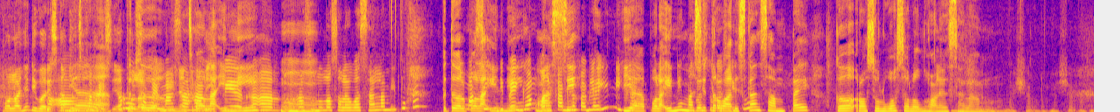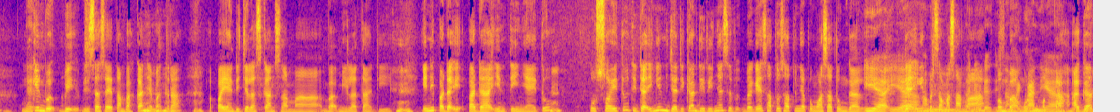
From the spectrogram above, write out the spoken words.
polanya diwariskan terus Iya, menerus ya. terus pola sampai masa pola ini, mm. Rasulullah SAW itu kan Betul pola masih ini dipegang oleh masih kabilah-kabilah ini kan. Iya, pola ini masih Tugas-tugas terwariskan sampai ke Rasulullah Shallallahu alaihi wasallam. Mungkin Bu- bi- bisa saya tambahkan ya Mbak Tra, apa yang dijelaskan sama Mbak Mila tadi. Ini pada pada intinya itu Kuso itu tidak ingin menjadikan dirinya sebagai satu-satunya penguasa tunggal. Iya, iya. Dia ingin Hmm, bersama-sama tadi udah membangun disampaikan ya. Mekah agar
